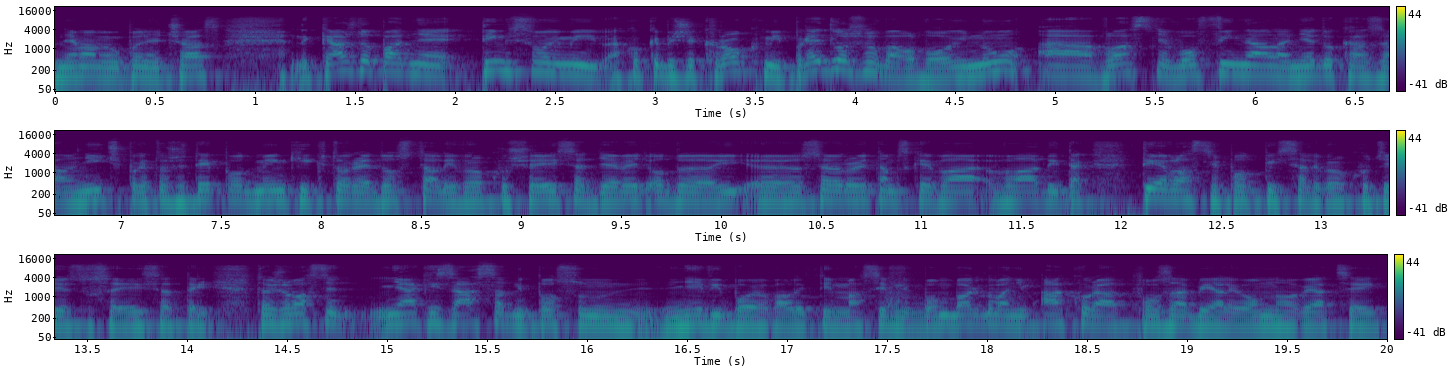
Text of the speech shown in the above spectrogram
nemáme úplne čas. Každopádne tým svojimi ako keby, že krokmi predlžoval vojnu a vlastne vo finále nedokázal nič, pretože tie podmienky, ktoré dostali v roku 69 od e, severovietnamskej vlády, tak tie vlastne podpísali v roku 1973. Takže vlastne nejaký zásadný posun nevybojovali tým masívnym bombardovaním, akurát pozabíjali o mnoho viacej e,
